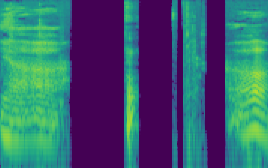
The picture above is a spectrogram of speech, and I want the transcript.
Ja. Oh,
